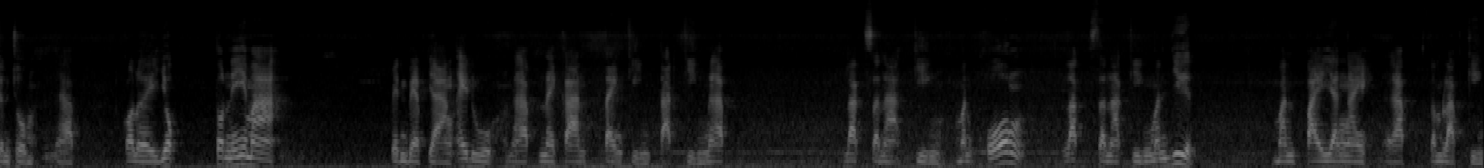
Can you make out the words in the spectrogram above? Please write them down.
ชนชมนะครับ ก็เลยยกต้นนี้มา เป็นแบบอย่างให้ดูนะครับในการแต่งกิ่งตัดกิ่งนะครับ ลักษณะกิ่งมันโค้ง ลักษณะกิ่งมันยืด มันไปยังไงนะครับสำหรับกิ่ง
